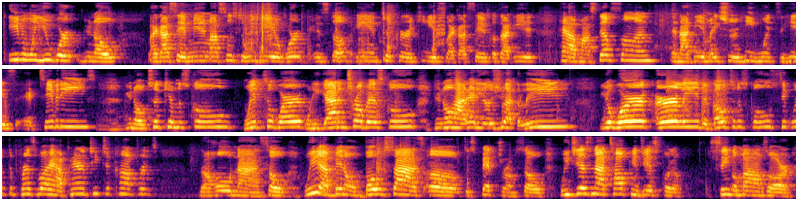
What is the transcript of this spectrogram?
even when you work, you know, like I said, me and my sister, we did work and stuff and took of kids, like I said, because I did have my stepson and I did make sure he went to his activities, mm-hmm. you know, took him to school, went to work. When he got in trouble at school, you know how that is. You have to leave your work early to go to the school, sit with the principal, have parent teacher conference, the whole nine. So we have been on both sides of the spectrum. So we just not talking just for the single moms or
